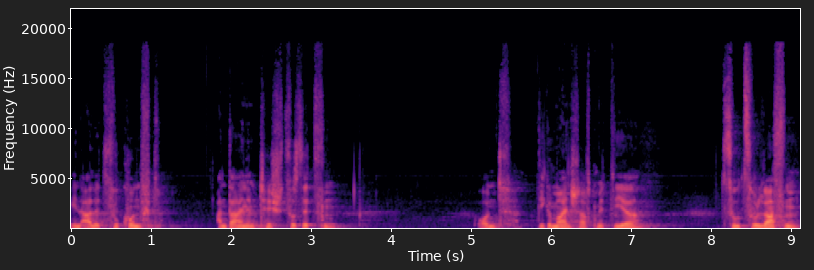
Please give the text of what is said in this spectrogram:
in alle Zukunft. an deinem Tisch zu sitzen und die Gemeinschaft mit dir zuzulassen,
